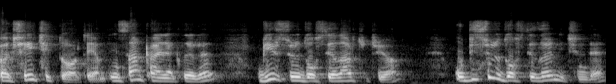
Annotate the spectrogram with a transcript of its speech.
Bak şey çıktı ortaya. İnsan kaynakları bir sürü dosyalar tutuyor. O bir sürü dosyaların içinde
